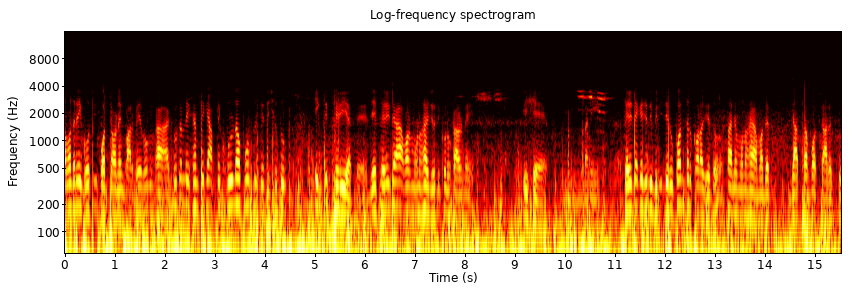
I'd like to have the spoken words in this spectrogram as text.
আমাদের এই গতিপথটা অনেক বাড়বে এবং টোটালি এখান থেকে আপনি খুলনা পর্যন্ত যেতে শুধু একটি ফেরি আছে। যে ফেরিটা আমার মনে হয় যদি কোনো কারণে ইসে মানে ফেরিটাকে যদি ব্রিজে রূপান্তর করা যেত, তাহলে মনে হয় আমাদের যাত্রাপথটা আর একটু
